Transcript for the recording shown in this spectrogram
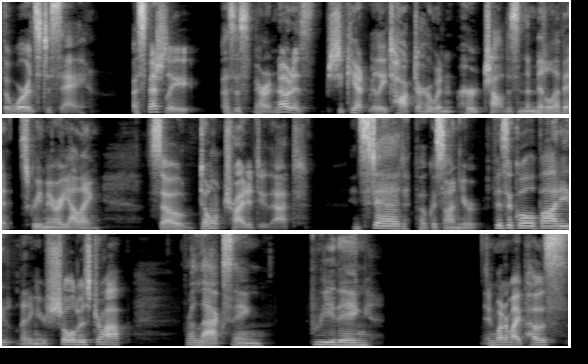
the words to say, especially as this parent noticed, she can't really talk to her when her child is in the middle of it, screaming or yelling. So don't try to do that. Instead, focus on your physical body, letting your shoulders drop, relaxing, breathing. In one of my posts,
